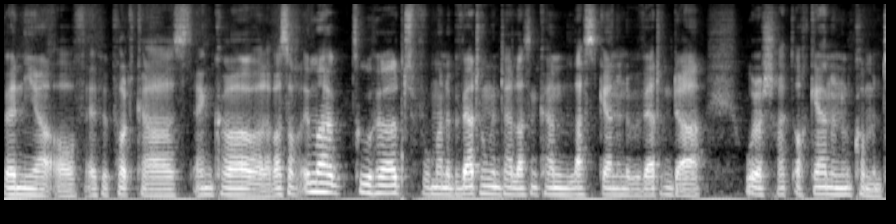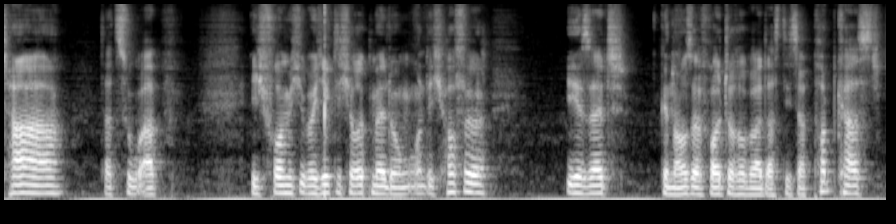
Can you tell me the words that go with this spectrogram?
Wenn ihr auf Apple Podcast, Anchor oder was auch immer zuhört, wo man eine Bewertung hinterlassen kann, lasst gerne eine Bewertung da oder schreibt auch gerne einen Kommentar dazu ab. Ich freue mich über jegliche Rückmeldung und ich hoffe, ihr seid genauso erfreut darüber, dass dieser Podcast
